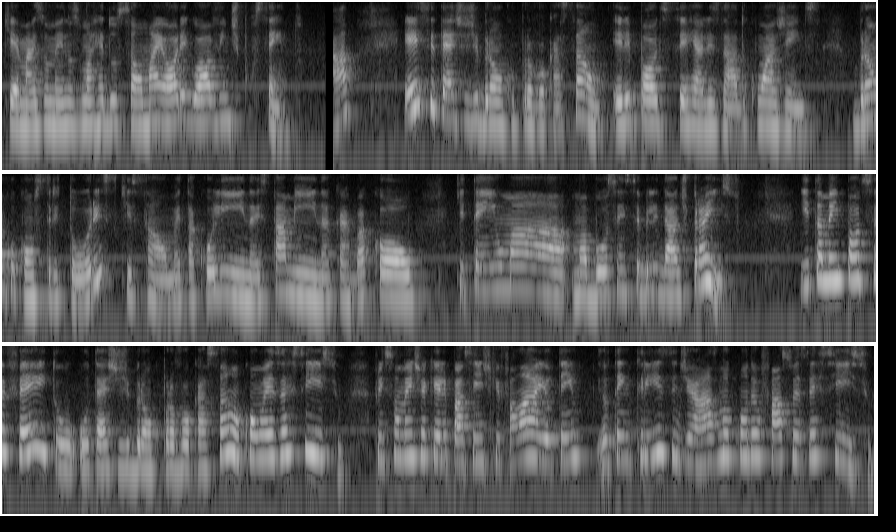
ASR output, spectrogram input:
que é mais ou menos uma redução maior igual a 20%, tá? Esse teste de broncoprovocação, ele pode ser realizado com agentes broncoconstritores, que são metacolina, estamina, carbacol, que tem uma, uma boa sensibilidade para isso. E também pode ser feito o teste de broncoprovocação com exercício, principalmente aquele paciente que fala: ah, eu tenho, eu tenho crise de asma quando eu faço exercício.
